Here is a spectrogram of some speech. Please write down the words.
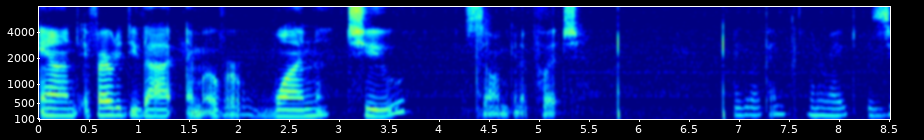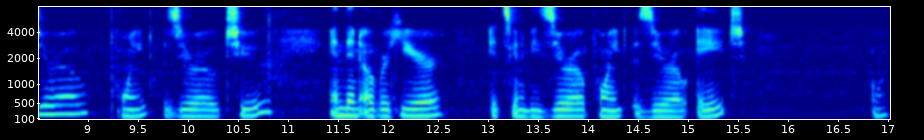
And if I were to do that, I'm over 1, 2. So I'm going to put, Pen, I'm going to write 0 0.02. And then over here, it's going to be 0 0.08. 1,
